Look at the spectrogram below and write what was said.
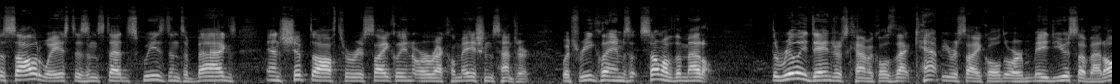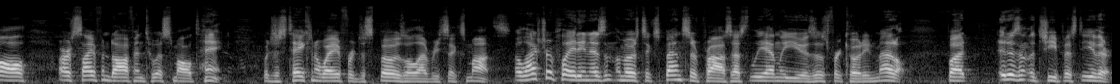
The solid waste is instead squeezed into bags and shipped off to a recycling or reclamation center, which reclaims some of the metal. The really dangerous chemicals that can't be recycled or made use of at all are siphoned off into a small tank, which is taken away for disposal every six months. Electroplating isn't the most expensive process Lian uses for coating metal, but it isn't the cheapest either,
